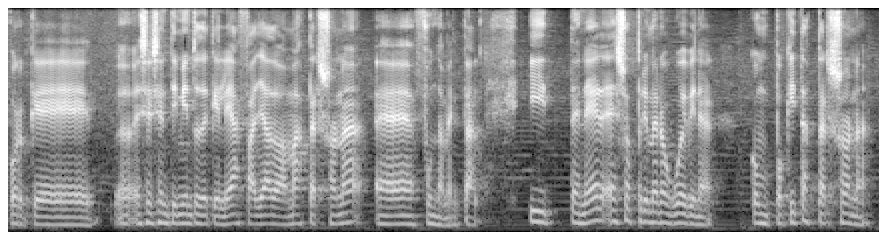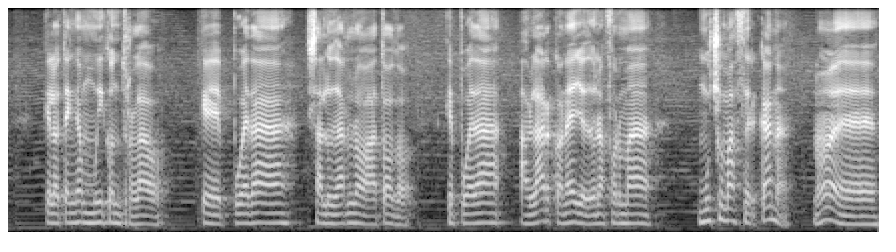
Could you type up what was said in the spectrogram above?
porque eh, ese sentimiento de que le has fallado a más personas es fundamental. Y tener esos primeros webinars con poquitas personas, que lo tengan muy controlado, que puedas saludarlos a todos, que puedas hablar con ellos de una forma mucho más cercana. ¿no? Eh,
